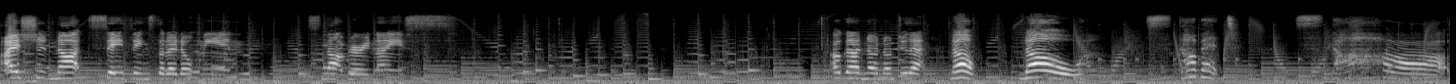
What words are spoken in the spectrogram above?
I should not say things that I don't mean. It's not very nice. Oh god, no, don't do that. No! No! Stop it! Stop!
